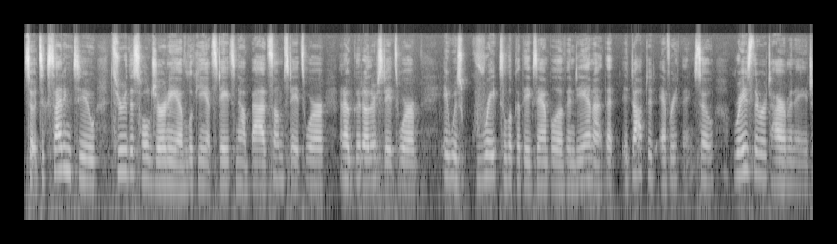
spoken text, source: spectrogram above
So it's exciting to, through this whole journey of looking at states and how bad some states were and how good other states were, it was great to look at the example of Indiana that adopted everything. So raised the retirement age,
